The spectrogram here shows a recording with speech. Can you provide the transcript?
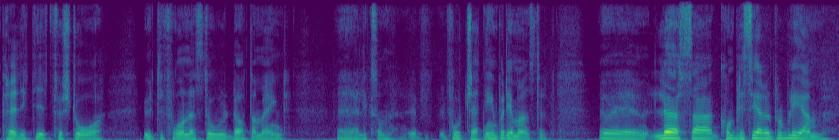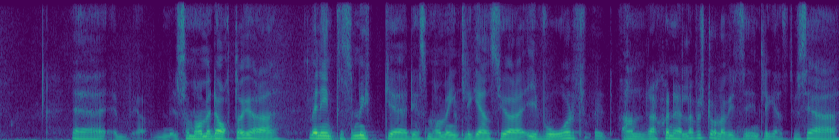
prediktivt förstå utifrån en stor datamängd eh, liksom, eh, fortsättningen på det mönstret. Eh, lösa komplicerade problem eh, som har med data att göra men inte så mycket det som har med intelligens att göra i vår andra generella förståelse av intelligens, det vill säga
